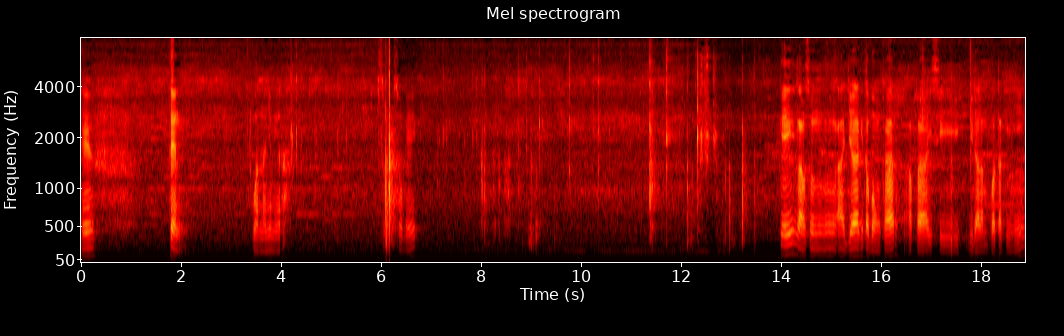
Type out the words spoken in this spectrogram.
F10 warnanya merah. Sobek-sobek oke langsung aja kita bongkar apa isi di dalam kotak ini.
